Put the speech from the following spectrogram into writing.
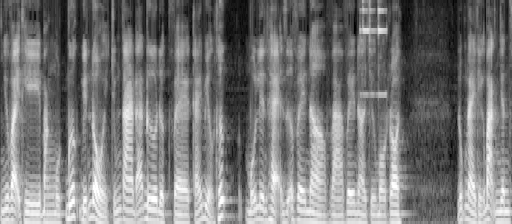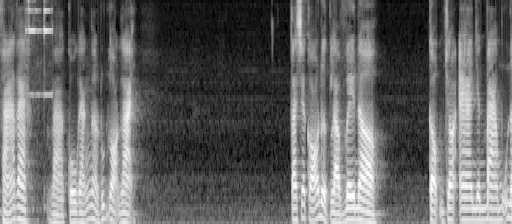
Như vậy thì bằng một bước biến đổi, chúng ta đã đưa được về cái biểu thức mối liên hệ giữa VN và VN trừ 1 rồi. Lúc này thì các bạn nhân phá ra và cố gắng là rút gọn lại. Ta sẽ có được là VN cộng cho A nhân 3 mũ N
